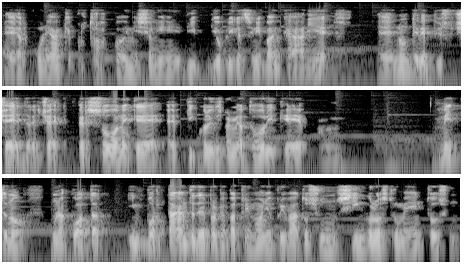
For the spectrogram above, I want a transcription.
e alcune anche purtroppo emissioni di, di obbligazioni bancarie, eh, non deve più succedere, cioè persone che, eh, piccoli risparmiatori che mh, mettono una quota importante del proprio patrimonio privato su un singolo strumento, su,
